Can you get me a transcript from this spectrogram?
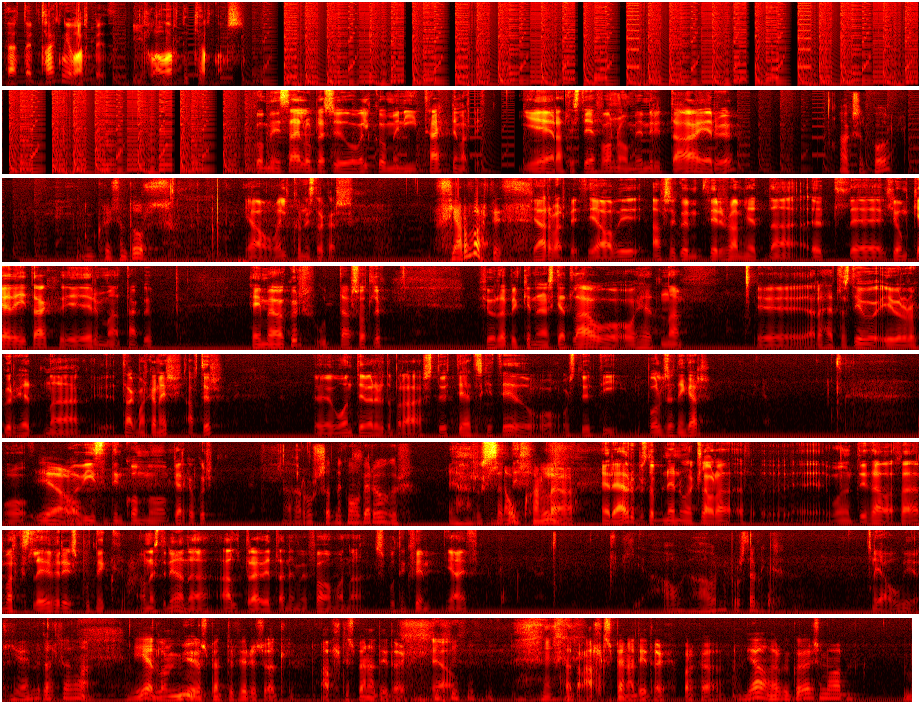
Þetta er tæknivarpið í hláðarpi kjarnans. Komið í sæl og blessuð og velkomin í tæknivarpið. Ég er Alli Stefán og með mér í dag eru, Axel Pól Kristján Dórs já, velkomin strákar, Fjarvarpið fjarvarpið. Já, við afsökum fyrirfram hérna öll uh, hljómgæði í dag. Við erum að taka upp heima okkur út af Sollu. Fjórðabylgin er að skella á og, og hérna uh, er að hellast yfir, yfir okkur hérna eh, takmarkanir aftur. Uh, vondi verður þetta bara stutt í þetta skiptið og, og, og stutt í, í bólusetningar. Og, og að vísindin komu og bjarga okkur. að rússarnir koma að berga okkur Já, rússarnir. Nákvæmlega. Eru Evropastofnun er nú að klára eh, vonandi það, það er markaslega fyrir Sputnik á næstunni þannig að aldrei að vita nefnum við fáum hana Sputnik 5 í æð. Já, það var nú bara stemning. Já, já, Ég myndi alltaf það. Ég er alveg mjög spenntur fyrir þessu öllu. Allt er spennandi í dag. Já, Það er bara allt spennandi í dag. Bara hvað, Já, það er eitthvað gauður sem var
